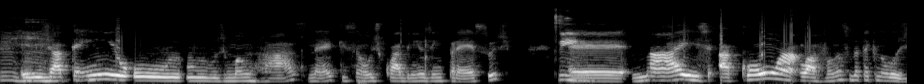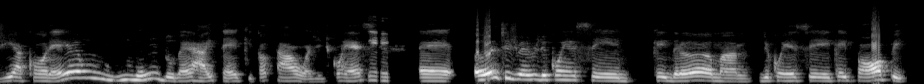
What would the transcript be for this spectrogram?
Uhum. Eles já têm o, os manhwas, né? Que são os quadrinhos impressos. Sim. É, mas a, com a, o avanço da tecnologia, a Coreia é um mundo né, high-tech total. A gente conhece, é, antes mesmo de conhecer K-drama, de conhecer K-pop,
